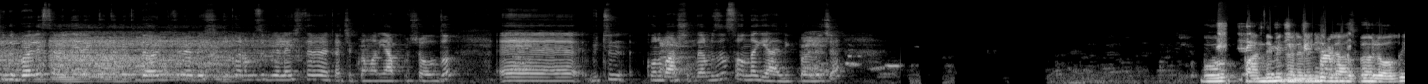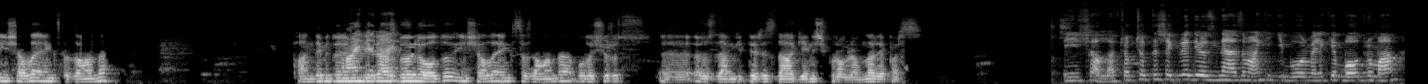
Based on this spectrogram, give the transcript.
Şimdi böyle söyleyerek de tabii ki dördüncü ve beşinci konumuzu birleştirerek açıklamanı yapmış oldun. Ee, bütün konu başlıklarımızın sonuna geldik böylece. Bu pandemi döneminde biraz böyle oldu. İnşallah en kısa zamanda pandemi döneminde Aynen biraz öyle. böyle oldu. İnşallah en kısa zamanda buluşuruz. Ee, özlem gideriz. Daha geniş programlar yaparız. İnşallah. Çok çok teşekkür ediyoruz yine her zamanki gibi Uğur Melike Bodrum'a.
